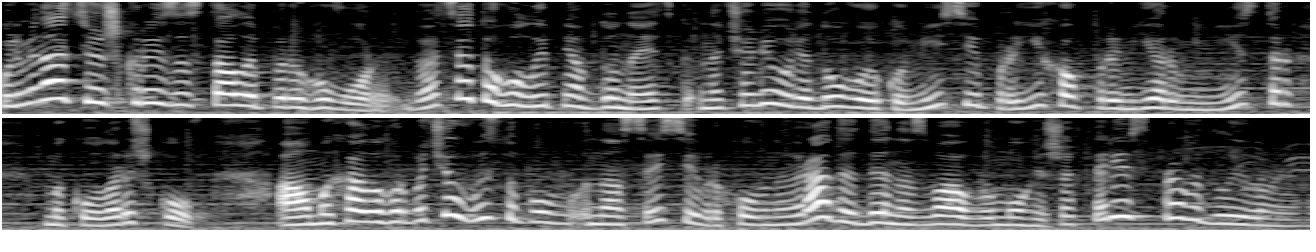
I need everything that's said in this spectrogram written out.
Кульмінацією ж кризи стали переговори. 20 липня в Донецьк на чолі урядової комісії приїхав прем'єр-міністр Микола Ришков. А Михайло Горбачов виступив на сесії Верховної Ради, де назвав вимоги шахтарів справедливими.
